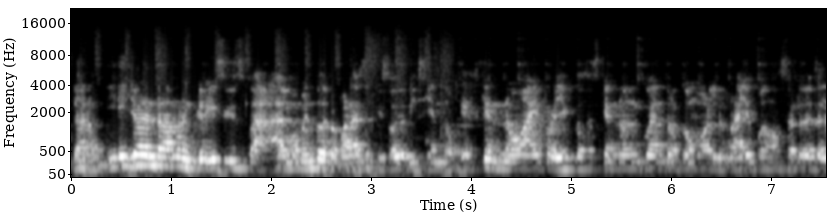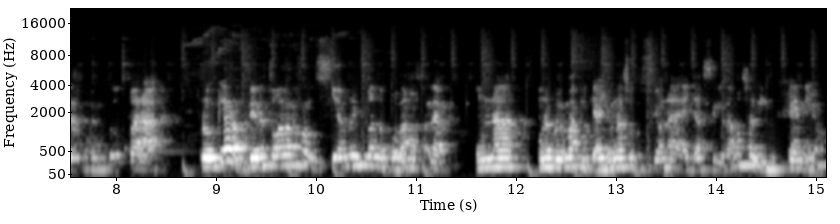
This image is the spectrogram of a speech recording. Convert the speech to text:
Claro, y yo entrando en crisis al momento de preparar este episodio diciendo, es que no hay proyectos, es que no encuentro cómo el rayo podemos hacerlo desde la juventud para... Pero claro, tienes toda la razón, siempre y cuando podamos tener una, una problemática y una solución a ella, si le damos el ingenio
